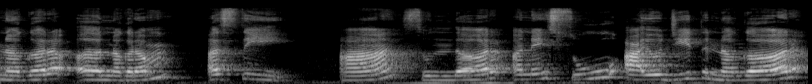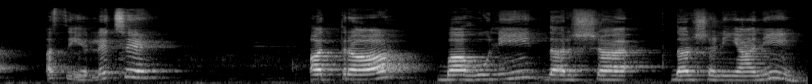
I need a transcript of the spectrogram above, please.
નગર નગરમ અસ્તિ. આ સુંદર અને સુઆયોજિત નગર અસ્તિ એટલે છે. અત્ર બહુની દર્શ, દર્શનીયાની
